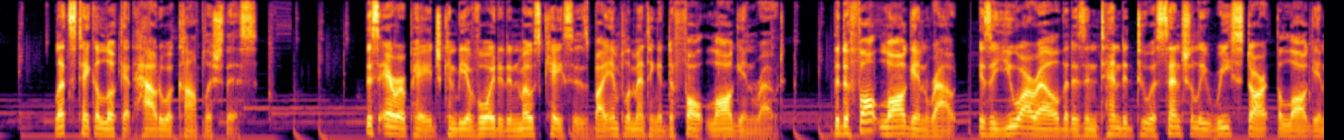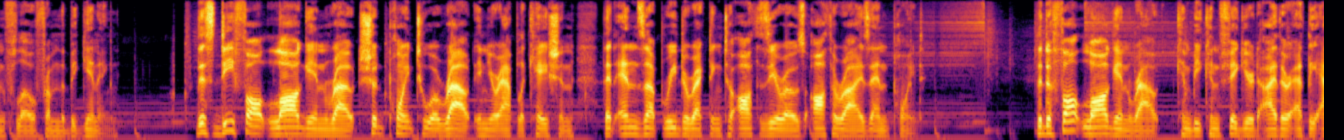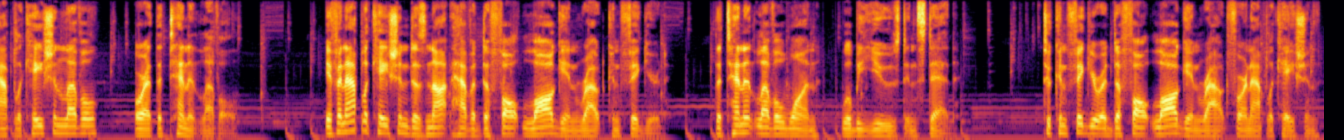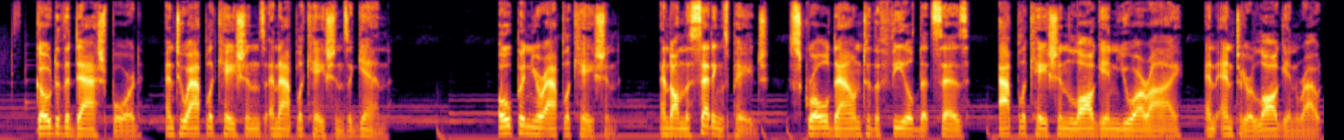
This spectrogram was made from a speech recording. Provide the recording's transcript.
Let's take a look at how to accomplish this. This error page can be avoided in most cases by implementing a default login route. The default login route is a URL that is intended to essentially restart the login flow from the beginning. This default login route should point to a route in your application that ends up redirecting to Auth0's authorize endpoint. The default login route can be configured either at the application level or at the tenant level. If an application does not have a default login route configured, the tenant level 1 will be used instead. To configure a default login route for an application, go to the dashboard and to Applications and Applications again. Open your application, and on the Settings page, scroll down to the field that says Application Login URI and enter your login route.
